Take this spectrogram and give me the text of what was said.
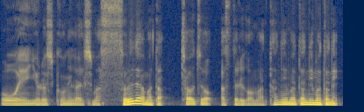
応援よろしくお願いします。それではまた。 Ciao ciao hasta luego またねまたねまたね。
